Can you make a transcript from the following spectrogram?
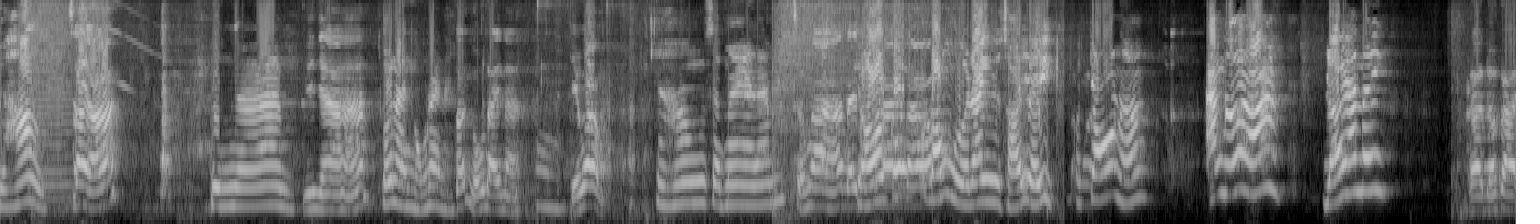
Dạ không. Sao hả? Đừng làm Về nhà hả? tối nay anh ngủ đây nè. Tới ngủ đây nè. Chịu không? Dạ không sợ ma lắm. Sợ ma ở đây trời có, có đóng người đây sợ gì? Có chó nữa. Ăn nữa hả? Đợi anh đi. Rồi, được rồi.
